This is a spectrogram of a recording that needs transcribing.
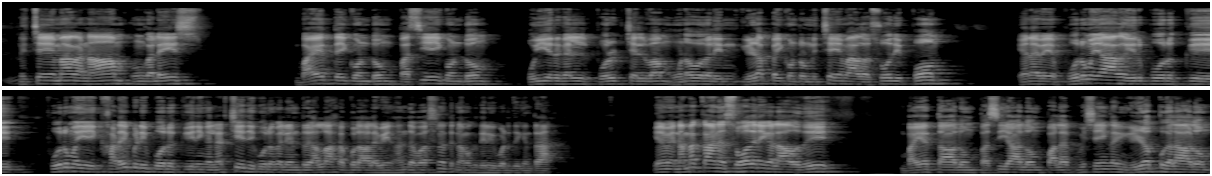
நிச்சயமாக நாம் உங்களை பயத்தை கொண்டும் பசியை கொண்டும் உயிர்கள் பொருட்செல்வம் உணவுகளின் இழப்பை கொண்டும் நிச்சயமாக சோதிப்போம். எனவே பொறுமையாக இருப்போருக்கு பொறுமையை கடைபிடிப்போருக்கு நீங்கள் நற்செய்தி கூறுங்கள் என்று அல்லாஹ் ரபுல் ஆலமீன் அந்த வசனத்தை நமக்கு தெளிவுபடுத்துகின்றார் எனவே நமக்கான சோதனைகளாவது பயத்தாலும் பசியாலும் பல விஷயங்களின் இழப்புகளாலும்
